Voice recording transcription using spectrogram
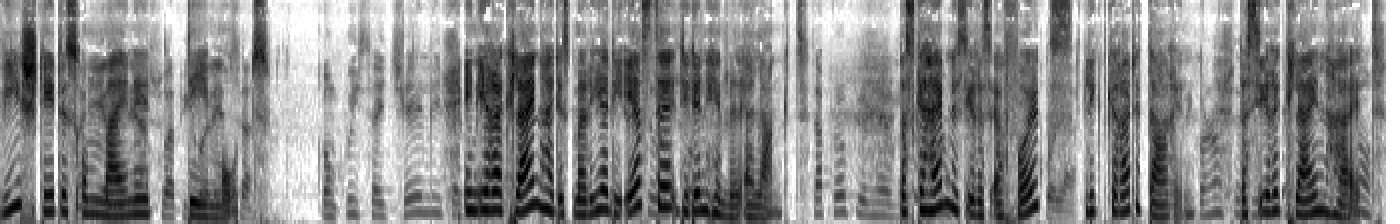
wie steht es um meine Demut? In ihrer Kleinheit ist Maria die Erste, die den Himmel erlangt. Das Geheimnis ihres Erfolgs liegt gerade darin, dass sie ihre Kleinheit,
